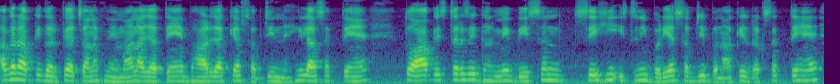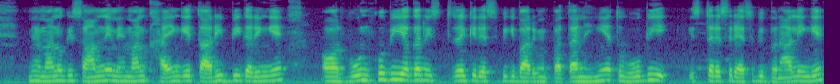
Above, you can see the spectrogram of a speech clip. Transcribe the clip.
अगर आपके घर पे अचानक मेहमान आ जाते हैं, बाहर जाके आप सब्ज़ी नहीं ला सकते हैं तो आप इस तरह से घर में बेसन से ही इतनी बढ़िया सब्ज़ी बना के रख सकते हैं। मेहमानों के सामने मेहमान खाएँगे, तारीफ़ भी करेंगे, और वो उनको भी अगर इस तरह की रेसिपी के बारे में पता नहीं है तो वो भी इस तरह से रेसिपी बना लेंगे,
